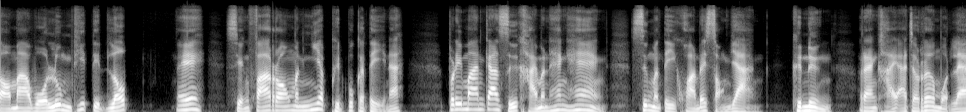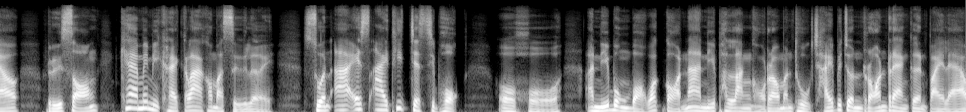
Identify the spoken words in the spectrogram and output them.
ต่อมาโวลุ่มที่ติดลบ เอ๊ะ เสียงฟ้าร้องมันเงียบผิดปกตินะ ปริมาณการซื้อขายมันแห้งๆ ซึ่งมันตีความได้ 2 อย่าง คือ 1. แรงขายอาจจะเริ่มหมดแล้ว หรือ 2. แค่ไม่มีใครกล้าเข้ามาซื้อเลย ส่วน RSI ที่ 76 โอ้โห อันนี้บ่งบอกว่าก่อนหน้านี้พลังของเรามันถูกใช้ไปจนร้อนแรงเกินไปแล้ว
